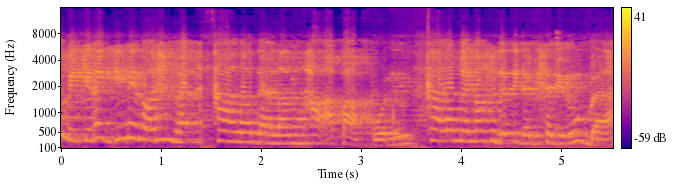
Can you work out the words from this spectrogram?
tuh mikirnya gini soalnya mbak, kalau dalam hal apa pun, kalau memang sudah tidak bisa dirubah,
